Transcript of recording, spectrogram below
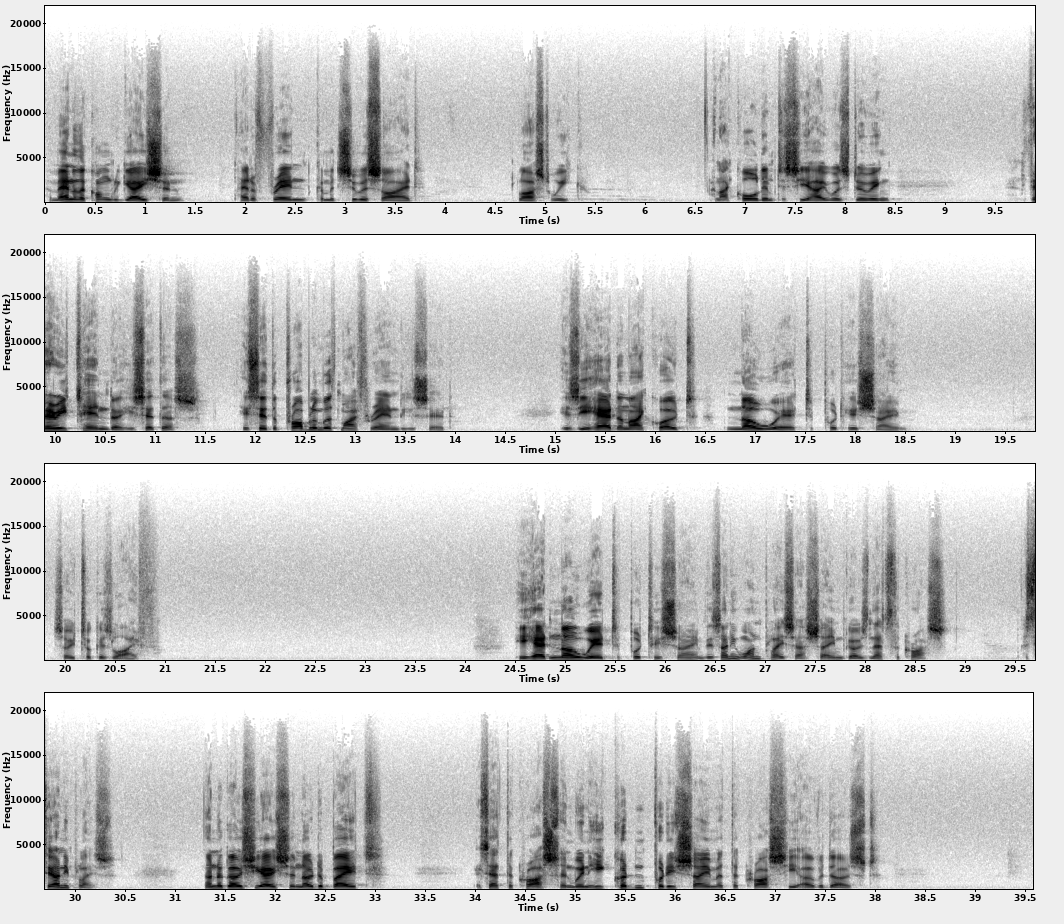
A man of the congregation had a friend commit suicide last week. And I called him to see how he was doing. Very tender, he said this. He said, The problem with my friend, he said, is he had, and I quote, nowhere to put his shame. So he took his life. He had nowhere to put his shame. There's only one place our shame goes, and that's the cross. It's the only place. No negotiation, no debate. It's at the cross. And when he couldn't put his shame at the cross, he overdosed.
